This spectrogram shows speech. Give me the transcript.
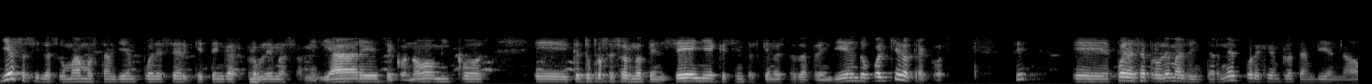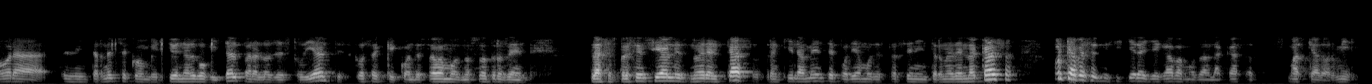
Y eso si le sumamos también puede ser que tengas problemas familiares, económicos, eh, que tu profesor no te enseñe, que sientas que no estás aprendiendo, cualquier otra cosa. ¿sí? Eh, pueden ser problemas de Internet, por ejemplo, también. Ahora el Internet se convirtió en algo vital para los estudiantes, cosa que cuando estábamos nosotros en clases presenciales no era el caso. Tranquilamente podíamos estar sin Internet en la casa, porque a veces ni siquiera llegábamos a la casa más que a dormir.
